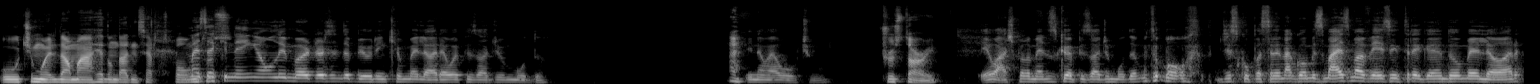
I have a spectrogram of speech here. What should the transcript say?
o último ele dá uma arredondada em certos pontos. Mas é que nem Only Murders in the Building, que o melhor é o episódio mudo. É. E não é o último. True story. Eu acho, pelo menos, que o episódio mudo é muito bom. Desculpa, Selena Gomes mais uma vez entregando o melhor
